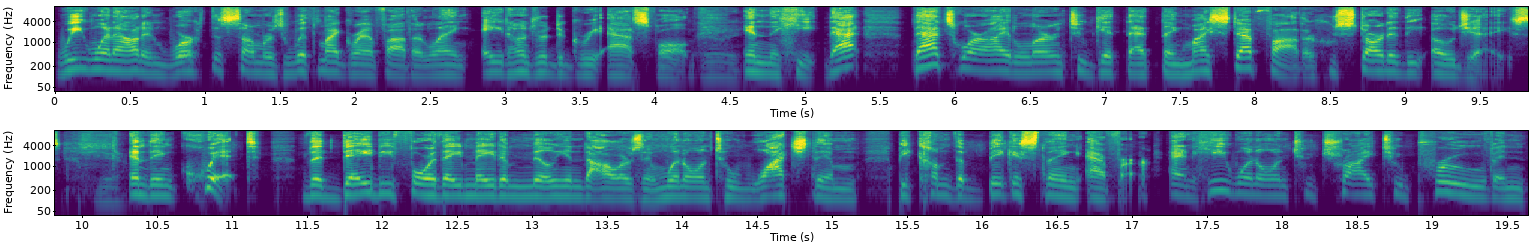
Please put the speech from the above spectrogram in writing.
We went out and worked the summers with my grandfather laying 800 degree asphalt really? in the heat. That That's where I learned to get that thing. My stepfather, who started the O'Jays yeah. and then quit the day before they made a million dollars and went on to watch them become the biggest thing ever. And he went on to try to prove and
